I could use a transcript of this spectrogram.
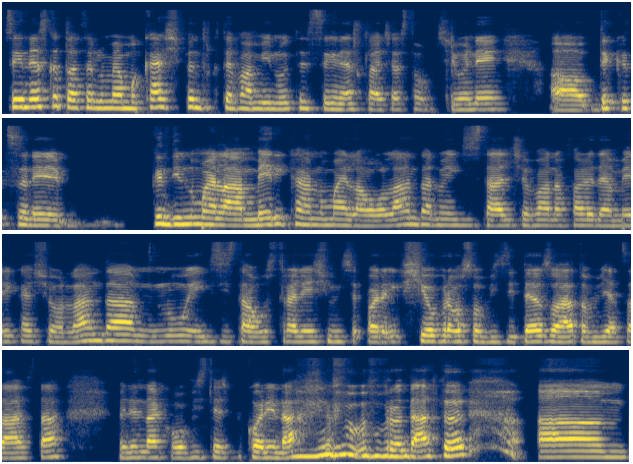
se gândească toată lumea, măcar și pentru câteva minute, să se gândească la această opțiune, uh, decât să ne gândim numai la America, numai la Olanda, nu există altceva în afară de America și Olanda, nu există Australia și mi se pare și eu vreau să o vizitez o dată în viața asta, vedem dacă o vizitez pe Corina vreodată. Um,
